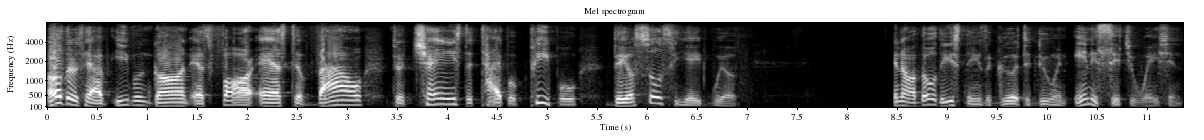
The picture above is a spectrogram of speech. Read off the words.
Others have even gone as far as to vow to change the type of people they associate with. And although these things are good to do in any situation,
